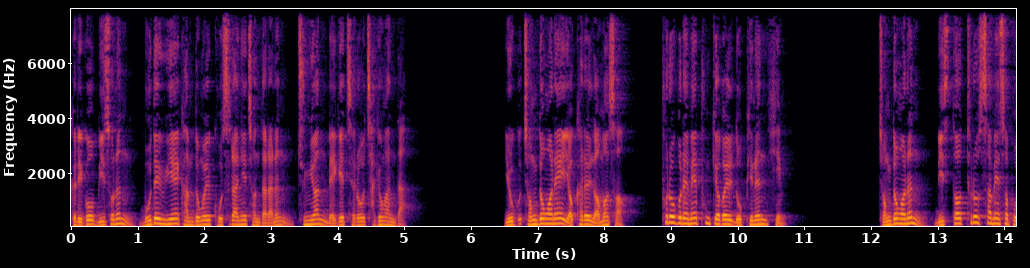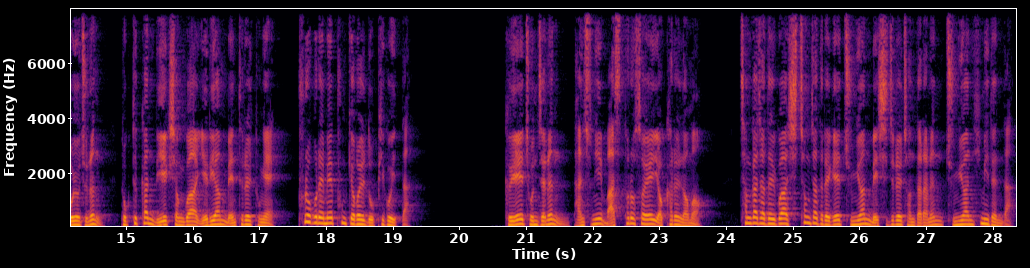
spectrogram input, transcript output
그리고 미소는 무대 위의 감동을 고스란히 전달하는 중요한 매개체로 작용한다. 6. 정동원의 역할을 넘어서 프로그램의 품격을 높이는 힘. 정동원은 미스터 트롯3에서 보여주는 독특한 리액션과 예리한 멘트를 통해 프로그램의 품격을 높이고 있다. 그의 존재는 단순히 마스터로서의 역할을 넘어 참가자들과 시청자들에게 중요한 메시지를 전달하는 중요한 힘이 된다.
